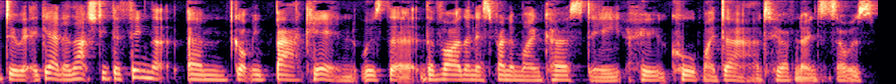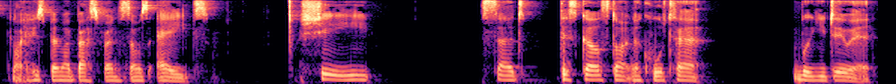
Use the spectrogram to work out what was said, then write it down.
do it again. And actually, the thing that um, got me back in was the the violinist friend of mine, Kirsty, who called my dad, who I've known since I was like, who's been my best friend since I was eight. She said, "This girl's starting a quartet. Will you do it?"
